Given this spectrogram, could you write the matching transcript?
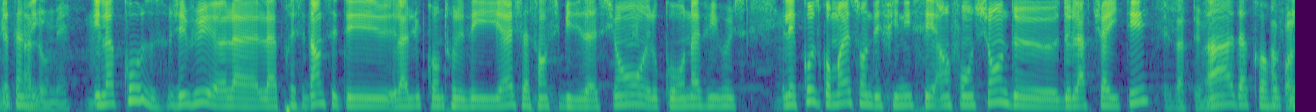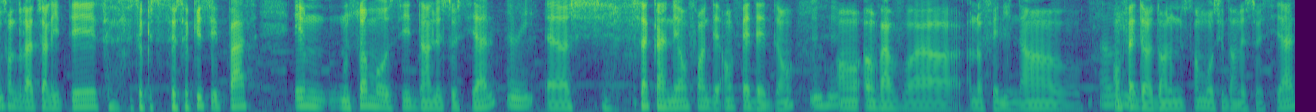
oui, année. Mm. Et la cause, j'ai vu euh, la, la précédente, c'était la lutte contre le VIH, la sensibilisation et le coronavirus. Et les causes, comment elles sont définies? C'est en fonction de, de l'actualité? Exactement. Ah, d'accord. en fonction de l'actualité, c'est ce, qui se passe. Et nous, sommes aussi dans le social. Oui. Euh, chaque année, on fait des, on fait des dons. On, on va voir un orphelinat. Ah On oui. Fait des dons. Nous sommes aussi dans le social.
